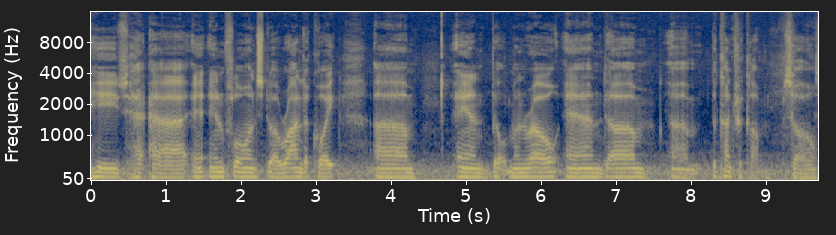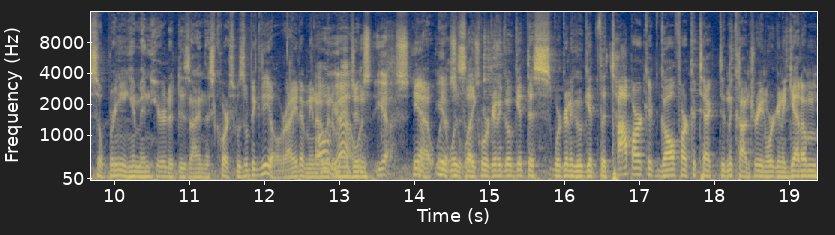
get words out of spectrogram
he's uh, influenced uh, Irondequoit um, and built Monroe and um, um, the Country Club. So, So bringing him in here to design this course was a big deal, right? I mean, I oh would yeah, imagine. it was, yes, yeah, yes, it was like we're going to go get this. We're going to go get the top golf architect in the country, and we're going to get him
